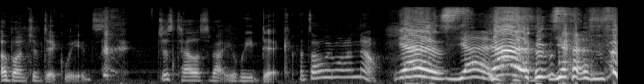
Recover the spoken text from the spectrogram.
a bunch of dickweeds. Just tell us about your weed dick. That's all we want to know. Yes. Yes. Yes. Yes.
